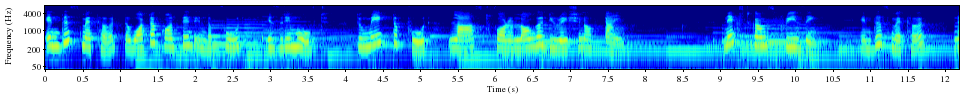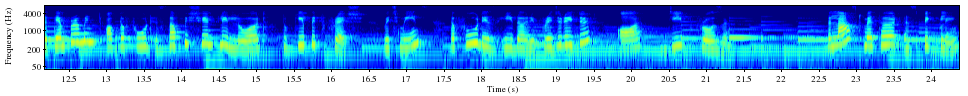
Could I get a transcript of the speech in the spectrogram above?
In this method, the water content in the food is removed to make the food last for a longer duration of time. Next comes freezing. In this method, the temperament of the food is sufficiently lowered to keep it fresh, which means the food is either refrigerated or deep frozen. The last method is pickling.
